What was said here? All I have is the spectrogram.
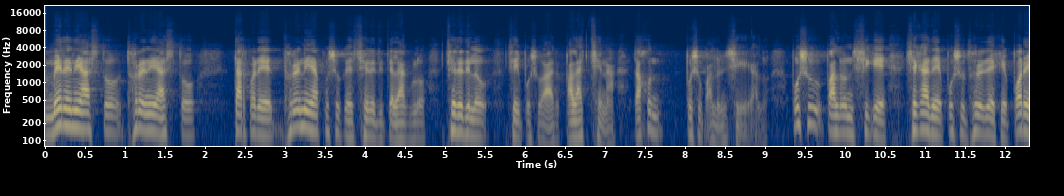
মেরে নিয়ে আসতো, ধরে নিয়ে আসতো, তারপরে ধরে নিয়ে পশুকে ছেড়ে দিতে লাগল, ছেড়ে দিলেও সেই পশু আর পালাচ্ছে না। তখন পশুপালন শিখে গেল। পশুপালন শিখে সেখানে পশু ধরে রেখে পরে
